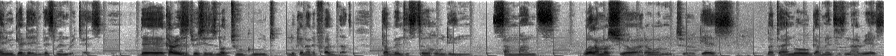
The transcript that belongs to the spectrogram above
then you get the investment returns. The current situation is not too good, looking at the fact that government is still holding some months. Well, I'm not sure. I don't want to guess, but I know government is in arrears.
